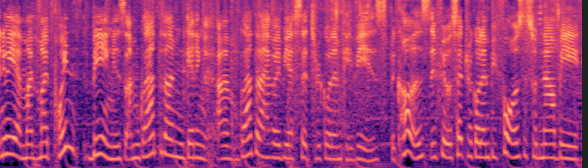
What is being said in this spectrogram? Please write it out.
Anyway, yeah, my, my point being is I'm glad that I'm getting I'm glad that I have OBS set to record MKVs because if it was set to record MP4s, this would now be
